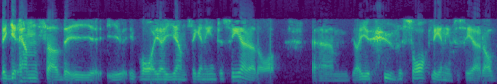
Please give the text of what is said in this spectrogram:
begränsad i, i, i vad jag egentligen är intresserad av. Ehm, jag är ju huvudsakligen intresserad av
